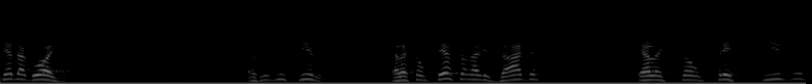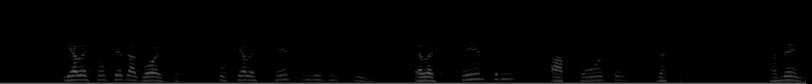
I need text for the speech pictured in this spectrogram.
pedagógicas. Elas nos ensinam. Elas são personalizadas, elas são precisas e elas são pedagógicas, porque elas sempre nos ensinam. Elas sempre apontam para Cristo. Amém?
